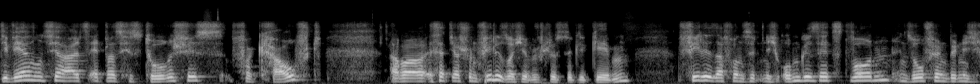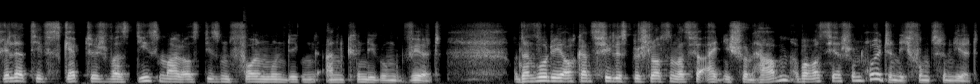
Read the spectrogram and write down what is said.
Die werden uns ja als etwas Historisches verkauft, aber es hat ja schon viele solche Beschlüsse gegeben. Viele davon sind nicht umgesetzt worden. Insofern bin ich relativ skeptisch, was diesmal aus diesen vollmundigen Ankündigungen wird. Und dann wurde ja auch ganz vieles beschlossen, was wir eigentlich schon haben, aber was ja schon heute nicht funktioniert.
